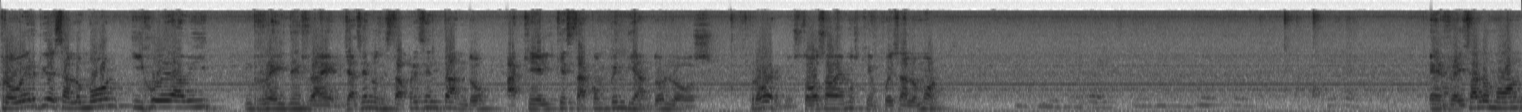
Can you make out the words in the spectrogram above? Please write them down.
Proverbio de Salomón, hijo de David, rey de Israel. Ya se nos está presentando aquel que está compendiando los proverbios. Todos sabemos quién fue Salomón. El rey Salomón,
